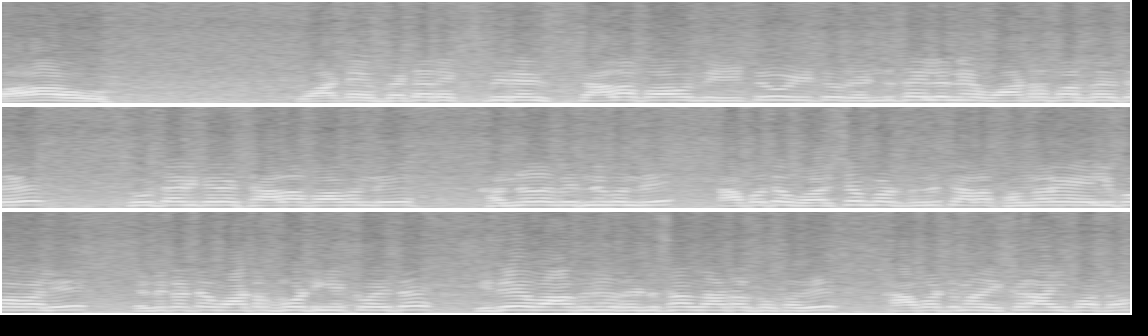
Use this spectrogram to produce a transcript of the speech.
Wow. What a better experience చాలా బాగుంది. ఇటు ఇటు రెండు సైడ్లు ఉన్నాయి. వాటర్ ఫాల్స్ అయితే చూడడానికి అయితే చాలా బాగుంది. కన్నుల విందుగా కాకపోతే వర్షం పడుతుంది. చాలా తొందరగా వెళ్ళిపోవాలి. ఎందుకంటే వాటర్ ఫ్లోటింగ్ ఎక్కువైతే ఇదే వాగుని రెండు సార్లు దాటాల్సి వస్తుంది. కాబట్టి మనం ఇక్కడ ఆగిపోతాం.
